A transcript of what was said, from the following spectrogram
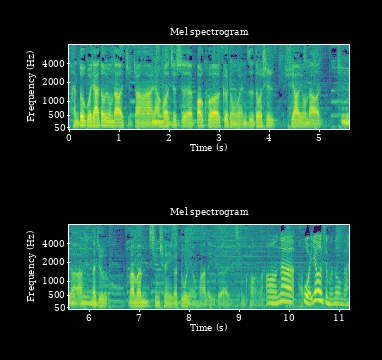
很多国家都用到纸张啊，嗯然后就是包括各种文字都是需要用到纸啊，那就慢慢形成一个多元化的一个情况了。哦，那火药怎么弄呢？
